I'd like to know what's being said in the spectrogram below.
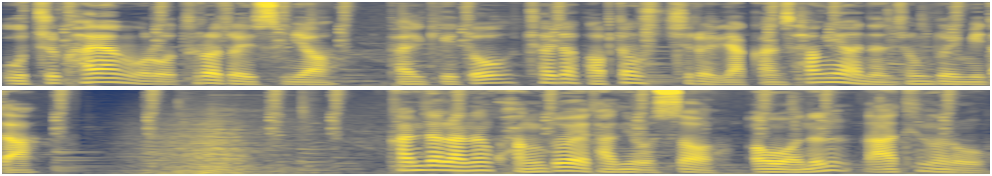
우측 하향으로 틀어져 있으며 밝기도 최저 법정 수치를 약간 상회하는 정도입니다. 칸델라는 광도의 단위로서 어원은 라틴어로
